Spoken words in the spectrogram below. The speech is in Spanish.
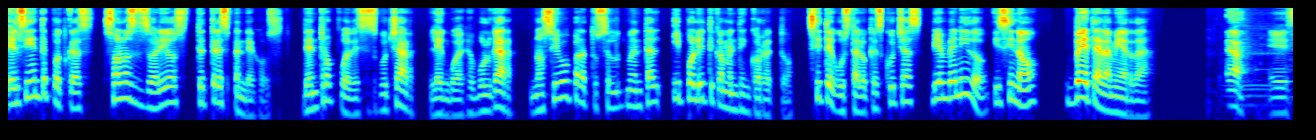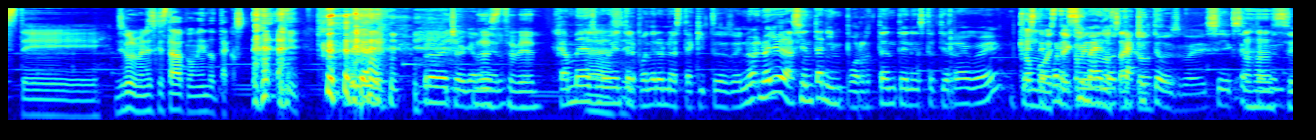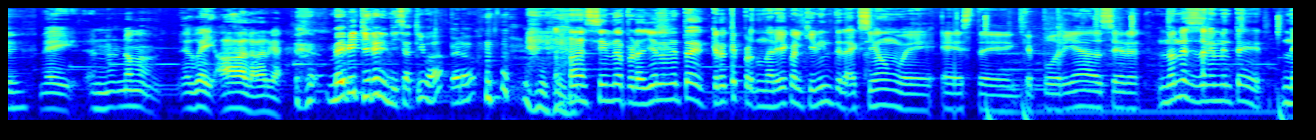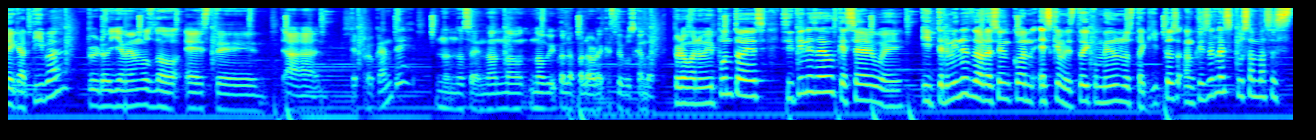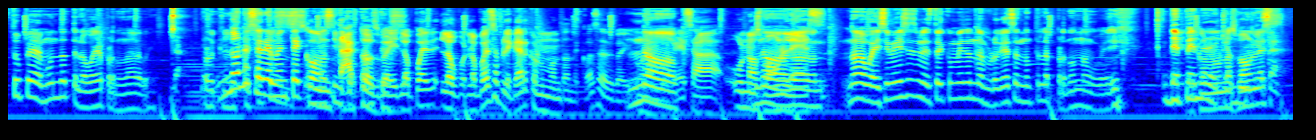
El siguiente podcast son los desvaríos de tres pendejos. Dentro puedes escuchar lenguaje vulgar, nocivo para tu salud mental y políticamente incorrecto. Si te gusta lo que escuchas, bienvenido. Y si no, vete a la mierda. Ah, este. Disculpen, es que estaba comiendo tacos. Provecho, No carnal. está bien. Jamás me Ah, voy a sí. interponer unos taquitos, güey. No, no hay oración tan importante en esta tierra, güey. Que Como esté por encima de los tacos. taquitos, güey. Sí, Ajá, exactamente. sí. Güey, no, Güey, ah, la verga. Maybe tienen iniciativa, pero. Ajá, sí, no, pero yo la neta creo que perdonaría cualquier interacción, güey. Este, que podría ser no necesariamente negativa, pero llamémoslo, este, ah, deprocante. No, no sé, no, no, no ubico la palabra que estoy buscando. Pero bueno, mi punto es, si tienes algo que hacer, güey, y terminas la oración con es que me estoy comiendo unos taquitos, aunque sea la excusa más estúpida del mundo, te lo voy a perdonar, güey. Ya. Porque los No necesariamente con tacos, güey. Lo, puede- lo, lo puedes aplicar con un montón de cosas, güey. Una No. hamburguesa, unos no, boneless. no, no, güey, si me dices me estoy comiendo una hamburguesa, no te la perdono, güey. Depende con de qué unos boneless.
